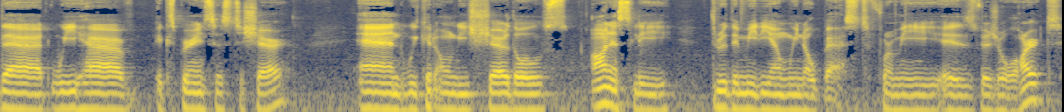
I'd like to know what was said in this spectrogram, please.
That we have experiences to share, and we could only share those honestly through the medium we know best. For me, is visual art,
